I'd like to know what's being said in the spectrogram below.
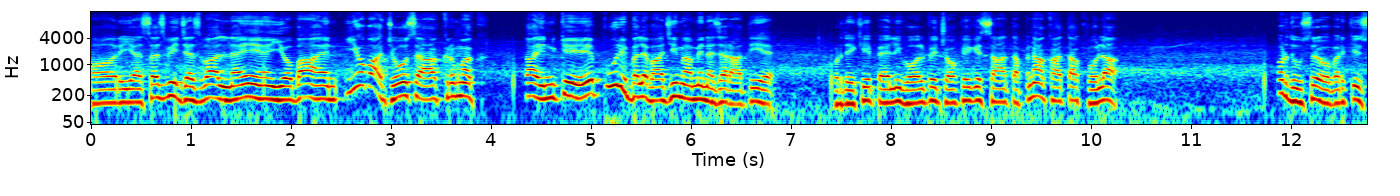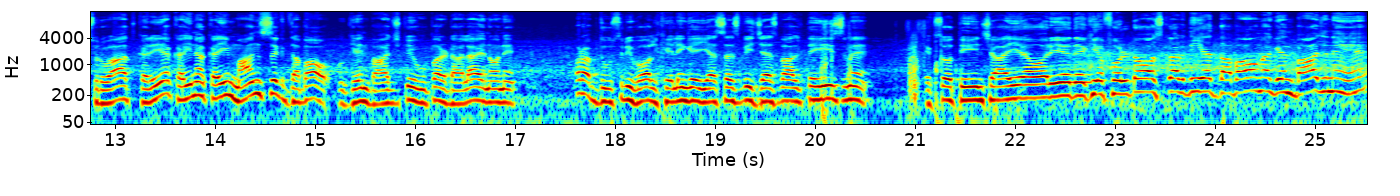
और यशस्वी जज्बाल नए हैं, युवा हैं, युवा जोश आक्रमक। इनके पूरी बल्लेबाजी में हमें नज़र आती है। और देखिए, पहली बॉल पे चौके के साथ अपना खाता खोला। और दूसरे ओवर की शुरुआत करी है। कहीं ना कहीं मानसिक दबाव गेंदबाज के ऊपर डाला इन्होंने। और अब दूसरी बॉल खेलेंगे यशस्वी जयसवाल तेईस में। 103 चाहिए और ये देखिए, फुल टॉस कर दिए दबाव में गेंदबाज ने,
